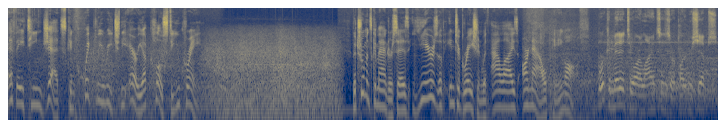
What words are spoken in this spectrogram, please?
F 18 jets can quickly reach the area close to Ukraine. The Truman's commander says years of integration with allies are now paying off. We're committed to our alliances, our partnerships.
